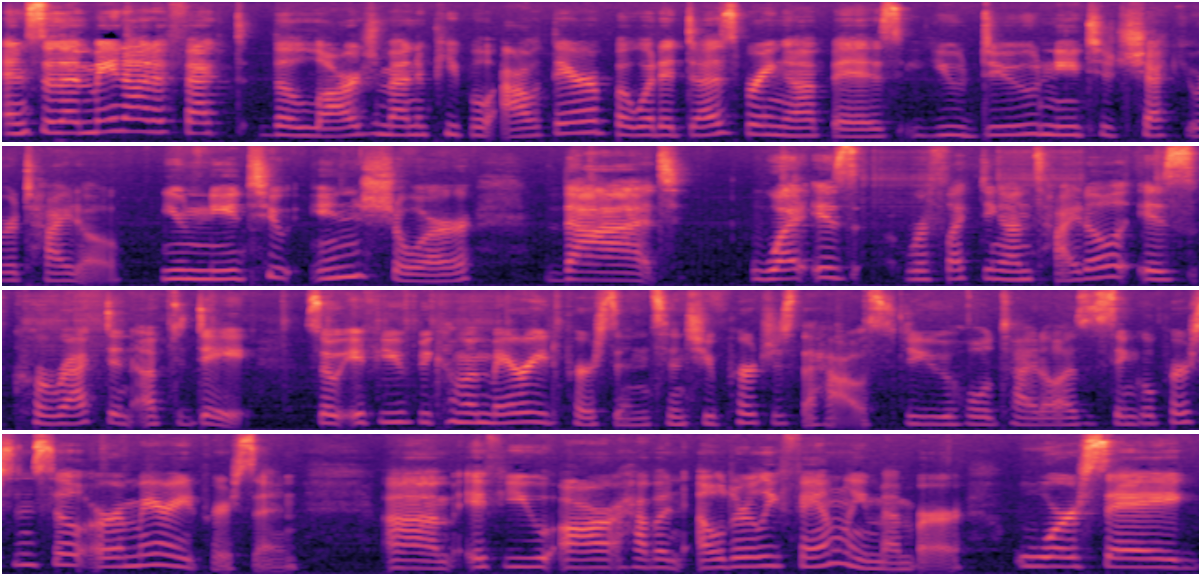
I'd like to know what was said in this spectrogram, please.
And so that may not affect the large amount of people out there, but what it does bring up is you do need to check your title. You need to ensure that what is reflecting on title is correct and up to date. So if you've become a married person since you purchased the house, do you hold title as a single person still or a married person? Um, if you are have an elderly family member, or say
